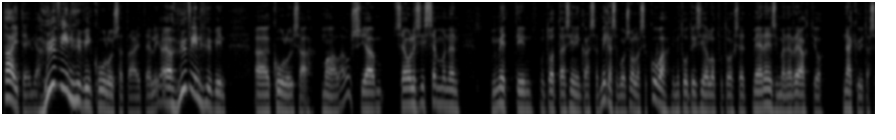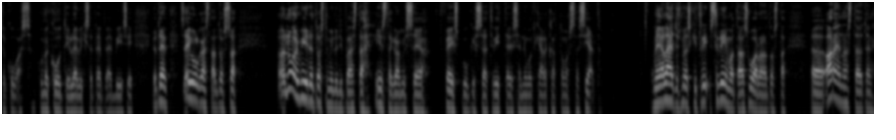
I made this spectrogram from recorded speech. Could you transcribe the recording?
taiteilija, hyvin, hyvin kuuluisa taiteilija, ja hyvin, hyvin ää, kuuluisa maalaus. Ja se oli siis semmoinen, me mietittiin mun tuottaja Sinin kanssa, että mikä se voisi olla se kuva, ja me tultiin siihen lopputulokseen, että meidän ensimmäinen reaktio näkyy tässä kuvassa, kun me kuultiin Leviksen biisi. Joten se julkaistaan tuossa äh, noin 15 minuutin päästä Instagramissa ja Facebookissa ja Twitterissä, niin voit käydä katsomassa sieltä. Meidän lähetys myöskin tri- striimataan suoraan tuosta Areenasta, joten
